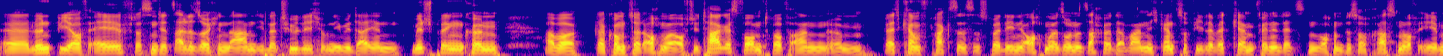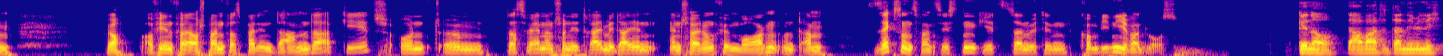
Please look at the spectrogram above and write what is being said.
äh, Lündby auf 11. Das sind jetzt alle solche Namen, die natürlich um die Medaillen mitspringen können. Aber da kommt es halt auch mal auf die Tagesform drauf an. Ähm, Wettkampfpraxis ist bei denen ja auch mal so eine Sache. Da waren nicht ganz so viele Wettkämpfe in den letzten Wochen, bis auf Rasnov eben ja, auf jeden Fall auch spannend, was bei den Damen da abgeht. Und ähm, das wären dann schon die drei Medaillenentscheidungen für morgen. Und am 26. geht's dann mit den Kombinierern los. Genau, da wartet dann nämlich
